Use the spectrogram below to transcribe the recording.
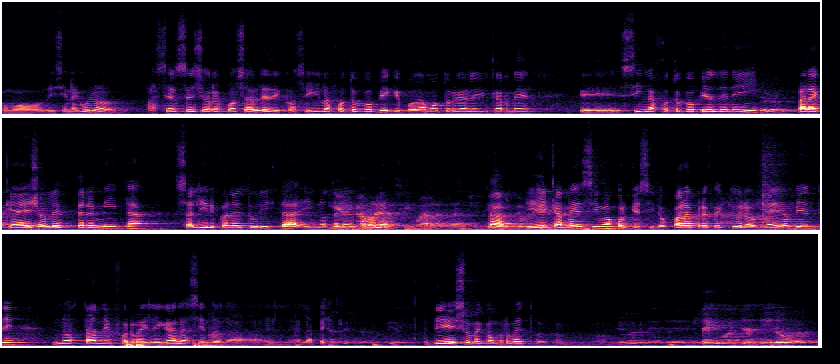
como dicen algunos, hacerse ellos responsables de conseguir la fotocopia y que podamos otorgar el carnet eh, sin la fotocopia del DNI para que a ellos les permita salir con el turista y no tener problemas. Claro, y el carnet encima porque si lo para prefectura o medio ambiente no están en forma ilegal haciendo la, la pesca. De eso me comprometo. Tengo entendido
